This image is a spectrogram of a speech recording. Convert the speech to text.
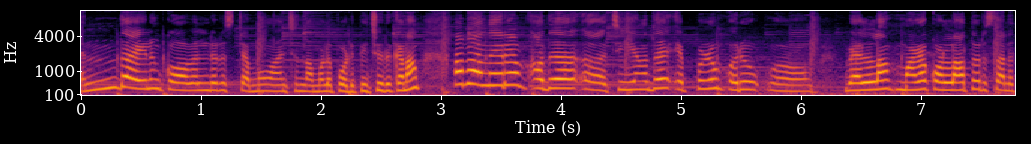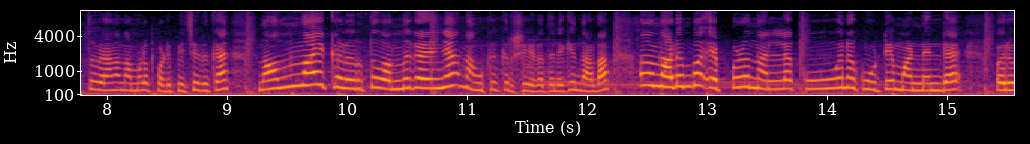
എന്തായാലും കോവലിന്റെ ഒരു സ്റ്റെമ്മ് വാങ്ങിച്ച് നമ്മൾ പൊടിപ്പിച്ചെടുക്കണം. അപ്പോൾ അന്നേരം അത് ചെയ്യണത് എപ്പോഴും ഒരു വെള്ളം മഴ കൊള്ളാത്ത ഒരു സ്ഥലത്ത് വേണം നമ്മൾ പൊടിപ്പിച്ചെടുക്കാൻ. നന്നായി കിളിർത്ത് വന്നു കഴിഞ്ഞാൽ നമുക്ക് കൃഷിയിടത്തിലേക്ക് നടാം. അത് നടുമ്പോൾ എപ്പോഴും നല്ല കൂന കൂട്ടിയ മണ്ണിന്റെ ഒരു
